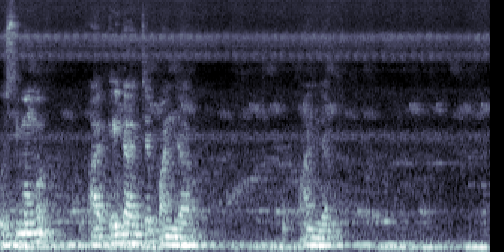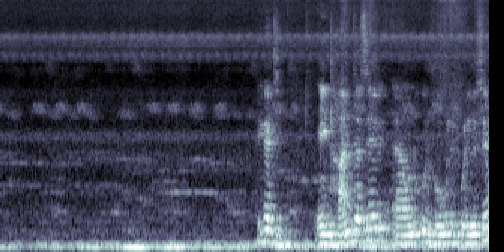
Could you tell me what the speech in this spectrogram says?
পশ্চিমবঙ্গ, আর এইটা হচ্ছে পাঞ্জাব পাঞ্জাব। ঠিক আছে? এই ধান চাষের অনুকূল ভৌগোলিক পরিবেশে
